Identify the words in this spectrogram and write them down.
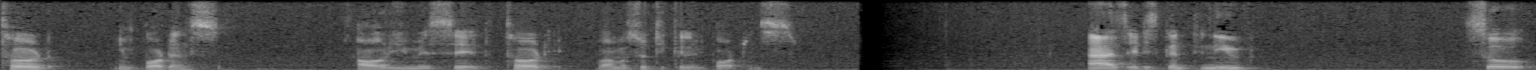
third importance or you may say the third pharmaceutical importance. As it is continued so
